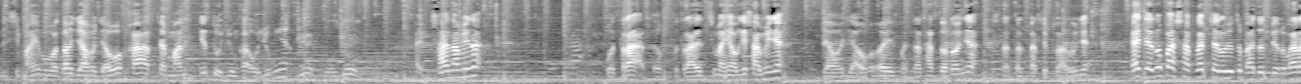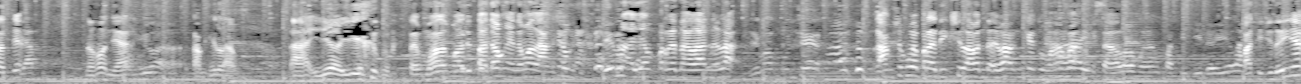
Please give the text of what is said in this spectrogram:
di Cimahi bobotoh jauh-jauh ka Arsa Manik itu ujung ka ujungnya. Iya, ujung. Ayo, sana mina. Putra tuh Putra Cimahi. Oge saminya jauh-jauh euy bener haturnya Statan Persib selalunya. Eh jangan lupa subscribe channel YouTube Adun Biru Barat ya nuhun ya. Tong hilap. Nah iya iya mau mau ditodong ya mah langsung dia mah aya perkenalan heula Ieu mah puncet. langsung we prediksi lawan Dewa engke kumaha Ah, Pak insya Allah menang pasti deui lah. pasti judeunya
